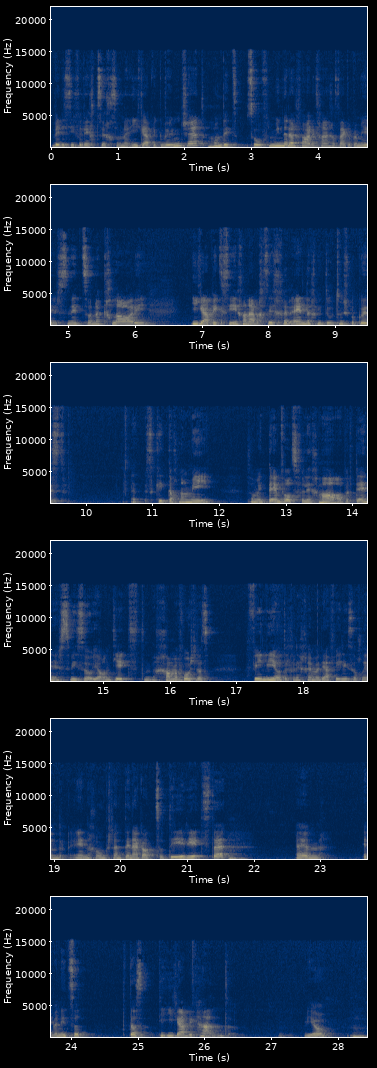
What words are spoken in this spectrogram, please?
weil sie vielleicht sich so eine Eingebung wünschen. Mhm. Und jetzt so von meiner Erfahrung kann ich sagen, bei mir ist es nicht so eine klare Eingebung gewesen. Ich habe einfach sicher, ähnlich wie du zum Beispiel gewusst, es gibt doch noch mehr. So mit dem fällt es vielleicht mhm. an, aber dann ist es wie so, ja und jetzt kann man mhm. vorstellen, dass viele, oder vielleicht kommen ja auch viele so ein unter ähnlichen Umständen dann auch zu dir jetzt, mhm. ähm, eben nicht so, dass die Eingebung haben. Ja. Mhm.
